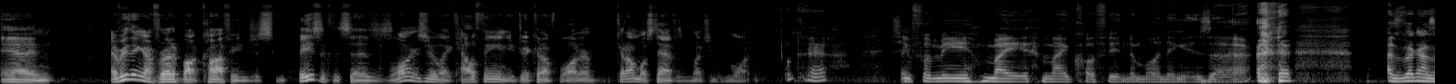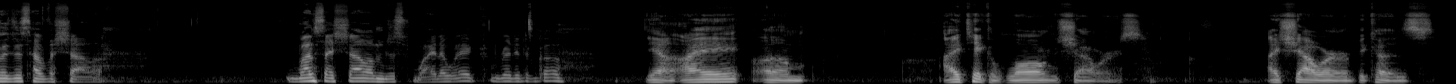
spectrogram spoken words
And everything I've read about coffee just basically says as long as you're like healthy and you drink enough water, you can almost have as much as you want. Okay. See, for me, my my coffee in the morning is uh, as long as I just have a shower. Once I shower, I'm just wide awake. I'm ready to go. Yeah, I um I take long showers. I shower because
